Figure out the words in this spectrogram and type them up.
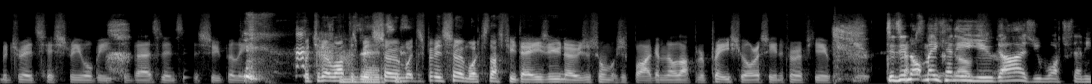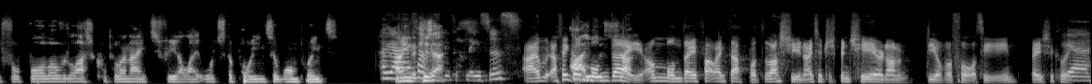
Madrid's history will be converted into the Super League. but you know what? There's been so much. There's been so much the last few days. Who knows? If someone was just blagging and all that. But I'm pretty sure I've seen it from a few. Did it not make any of you guys who watched any football over the last couple of nights feel like what's the point at one point? Oh yeah, I, mean, I, I, I think on I Monday, on Monday, felt like that. But the last few nights, I've just been cheering on the other fourteen, basically. Yeah,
